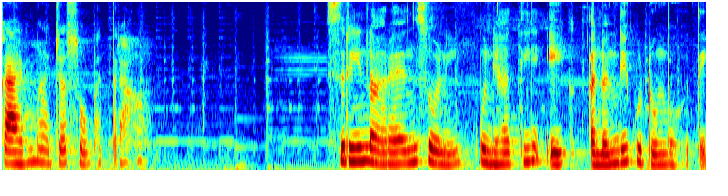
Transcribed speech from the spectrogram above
कायम माझ्यासोबत राहा. श्री नारायण सोनी पुण्यातील एक आनंदी कुटुंब होते.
